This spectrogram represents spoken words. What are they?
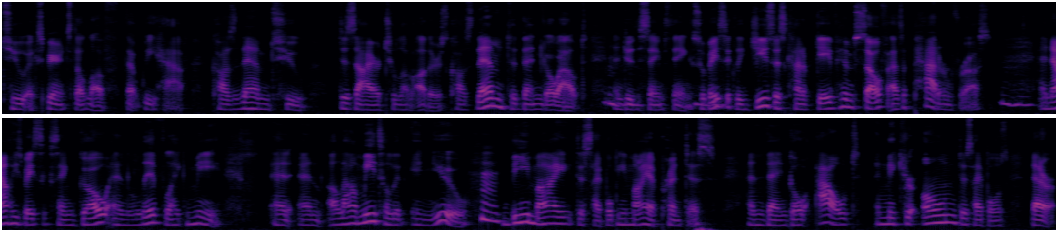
to experience the love that we have, cause them to desire to love others, cause them to then go out and do mm-hmm. the same thing. So mm-hmm. basically, Jesus kind of gave himself as a pattern for us. Mm-hmm. And now he's basically saying, Go and live like me and, and allow me to live in you. Hmm. Be my disciple, be my apprentice, and then go out and make your own disciples that are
